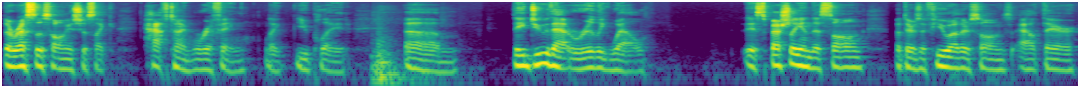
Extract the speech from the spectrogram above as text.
the rest of the song is just like halftime riffing like you played. Um, they do that really well especially in this song but there's a few other songs out there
